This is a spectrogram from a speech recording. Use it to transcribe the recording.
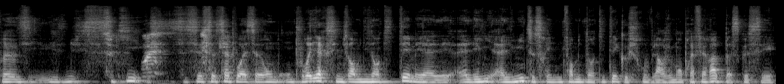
ce qui, ça, pourrait, on, pourrait dire que c'est une forme d'identité, mais à, la limite, ce serait une forme d'identité que je trouve largement préférable parce que c'est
